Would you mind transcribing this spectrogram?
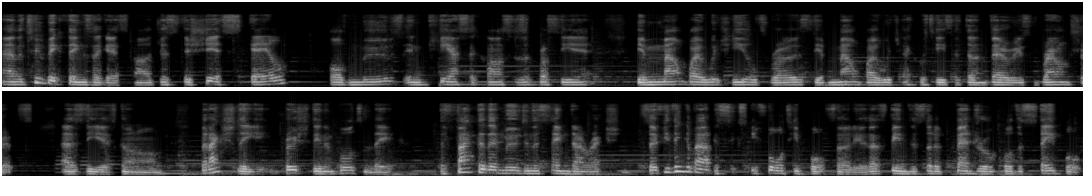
And the two big things, I guess, are just the sheer scale of moves in key asset classes across the year, the amount by which yields rose, the amount by which equities have done various round trips as the year's gone on. But actually, crucially and importantly, the fact that they've moved in the same direction. So if you think about a 60 40 portfolio, that's been the sort of bedrock or the staple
